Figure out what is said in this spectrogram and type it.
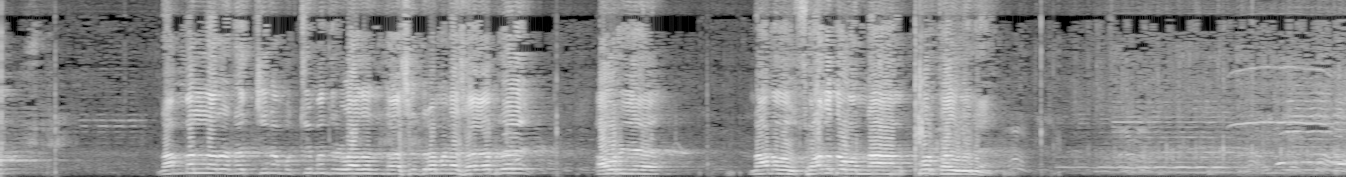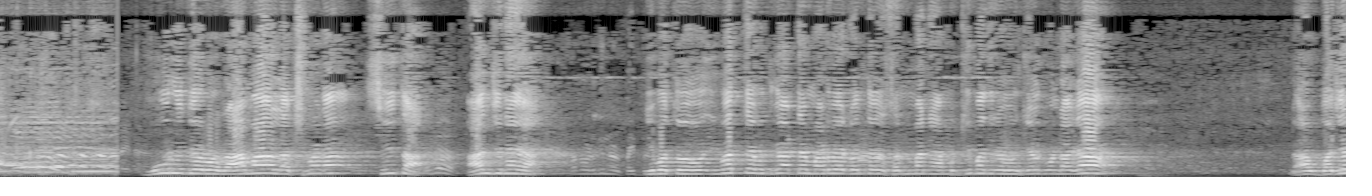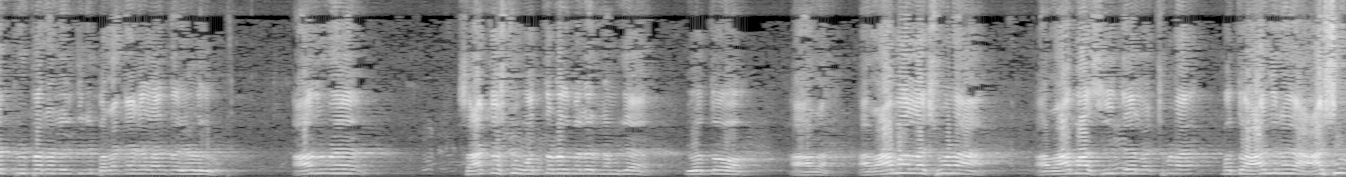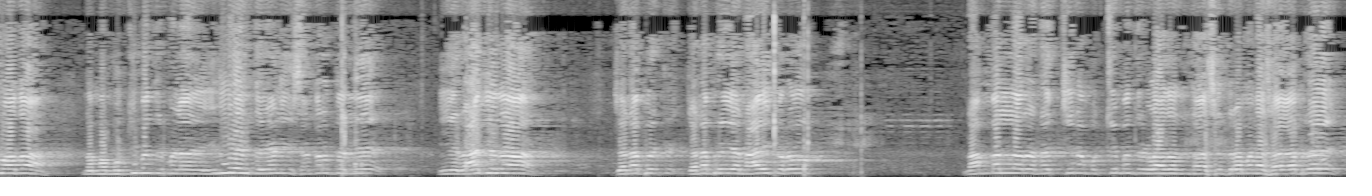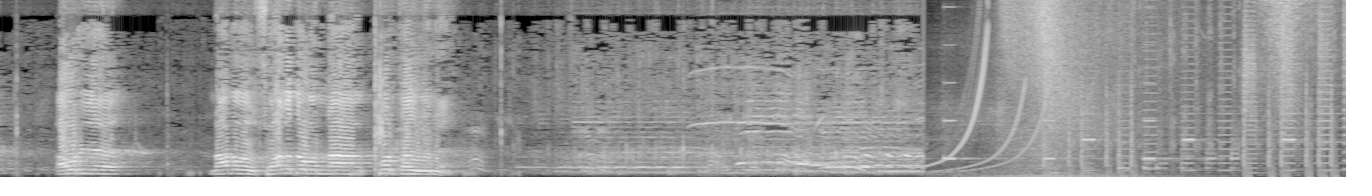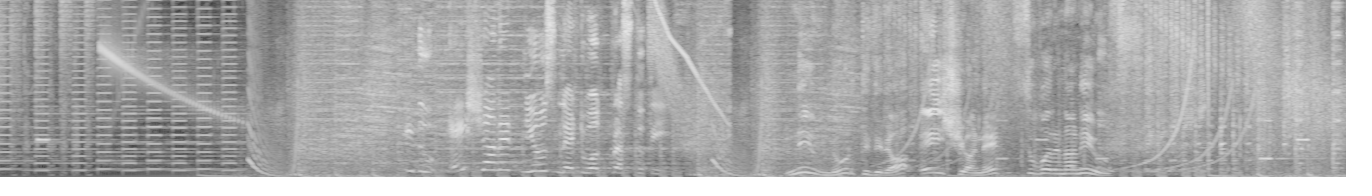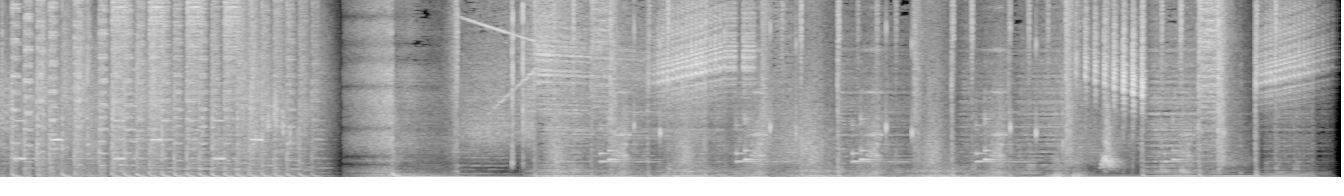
ನಮ್ಮೆಲ್ಲರ ನೆಚ್ಚಿನ ಮುಖ್ಯಮಂತ್ರಿಗಳಾದಂತಹ ಸಿದ್ದರಾಮಯ್ಯ ಸಾಹೇಬ್ರೆ ಅವರಿಗೆ ನಾನು ಸ್ವಾಗತವನ್ನ ಕೋರ್ತಾ ಇದ್ದೇನೆ. ಮೂರು ದೇವರು ರಾಮ, ಲಕ್ಷ್ಮಣ, ಸೀತಾ, ಆಂಜನೇಯ. ಇವತ್ತು ಇವತ್ತೇ ಉದ್ಘಾಟನೆ ಮಾಡಬೇಕು ಅಂತ ಸನ್ಮಾನ್ಯ ಮುಖ್ಯಮಂತ್ರಿಗಳನ್ನು ಕೇಳ್ಕೊಂಡಾಗ ನಾವು ಬಜೆಟ್ ಪ್ರಿಪೇರ್ ಇದ್ದೀನಿ, ಬರೋಕ್ಕಾಗಲ್ಲ ಅಂತ ಹೇಳಿದ್ರು. ಆದ್ರೂ ಸಾಕಷ್ಟು ಒತ್ತಡದ ಮೇಲೆ ನಮಗೆ ಇವತ್ತು ಆ ಆ ರಾಮ ಲಕ್ಷ್ಮಣ, ಆ ರಾಮ ಸೀತೆ ಲಕ್ಷ್ಮಣ ಮತ್ತು ಆಂಜನೇಯ ಆಶೀರ್ವಾದ ನಮ್ಮ ಮುಖ್ಯಮಂತ್ರಿ ಮೇಲೆ ಇರಲಿ ಅಂತ ಹೇಳಿ ಈ ಸಂದರ್ಭದಲ್ಲಿ ಈ ರಾಜ್ಯದ ಜನಪ್ರಿಯ ಜನಪ್ರಿಯ ನಾಯಕರು, ನಮ್ಮೆಲ್ಲರ ನೆಚ್ಚಿನ ಮುಖ್ಯಮಂತ್ರಿಗಳಾದಂತಹ ಸಿದ್ದರಾಮಯ್ಯ ಸಾಹೇಬ್ರೆ, ಅವರಿಗೆ ನಾನು ಸ್ವಾಗತವನ್ನ ಕೋರ್ತಾ ಇದ್ದೇನೆ. ಇದು ಏಷ್ಯಾನೆಟ್ ನ್ಯೂಸ್ ನೆಟ್ವರ್ಕ್ ಪ್ರಸ್ತುತಿ. ನೀವು ನೋಡ್ತಿದ್ದೀರಾ ಏಷ್ಯಾ ನೆಟ್ ಸುವರ್ಣ ನ್ಯೂಸ್.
